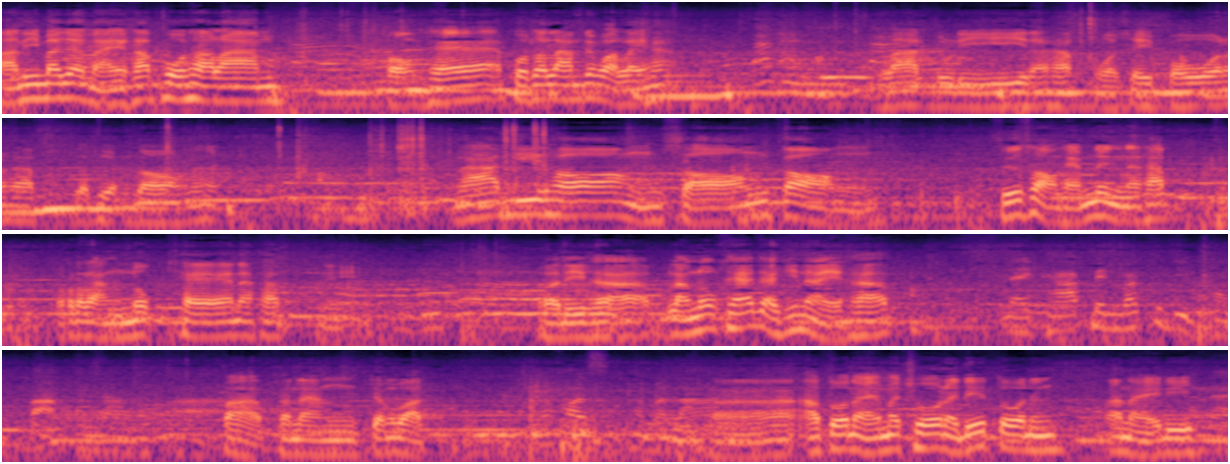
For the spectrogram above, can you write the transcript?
อันนี้มาจากไหนครับ โพธารามของแท้โพธารามจังหวัดอะไรฮะราชบุรีนะครับ หัวไชโปนะครับกระเทียมดองนะครับ นาทีทองสองกล่อง ซื้อสองแถมหนึ่งนะครับ รังนกแท้นะครับนี่สวัสดีครับ รังนกแท้จากที่ไหนครับไหนครับเป็นวัตถุดิบของปากพนังค่ะปราบพนังจังหวัดนครศรีธรรมราชอ่าเอาตัวไหนมาโชว์หน่อยดิตัวหนึ่งอันไหนดี ไหน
